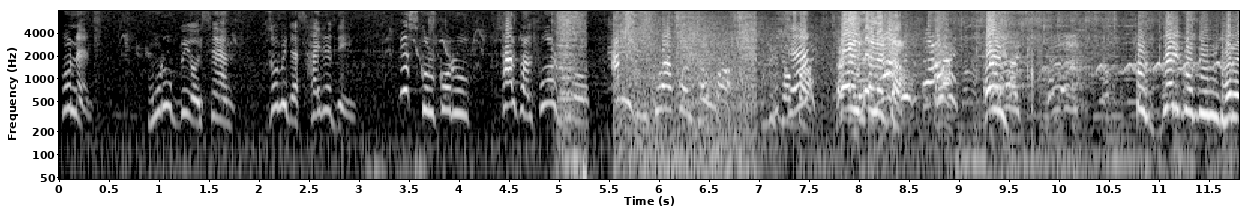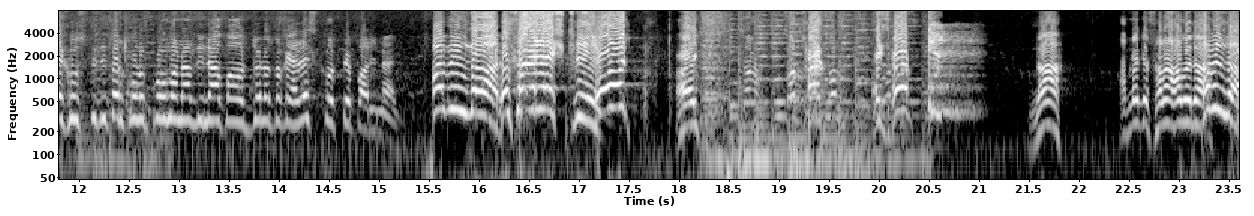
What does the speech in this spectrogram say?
শুনেন মুরব্বী হইছেন জমিটা ছাইরা দেন স্কুল করুক সালফাল পড়ব আমি দোয়া করব। এই ছেলেটা এই। তোর দীর্ঘদিন ধরে খুঁজতেছি তোর কোনো প্রমাণাদি না পাওয়ার জন্য তোকে অ্যারেস্ট করতে পারি নাই। হাবিলদার! এই। চলো চলো এই ছাড় না আপনাকে ছাড়া হবে না। হাবিলদার!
